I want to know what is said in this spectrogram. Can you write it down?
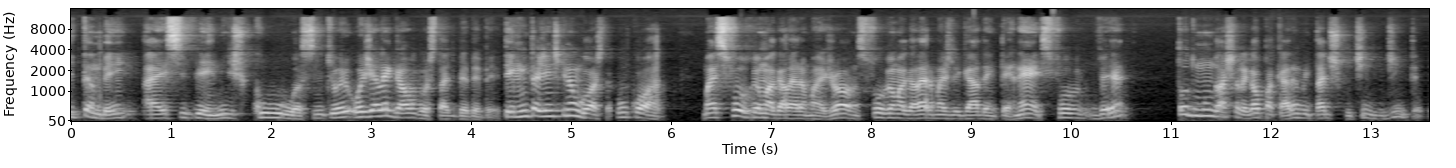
e também a esse verniz cool, assim, que hoje é legal gostar de BBB. Tem muita gente que não gosta, concordo. Mas se for ver uma galera mais jovem, se for ver uma galera mais ligada à internet, se for ver, todo mundo acha legal pra caramba e tá discutindo o dia inteiro.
